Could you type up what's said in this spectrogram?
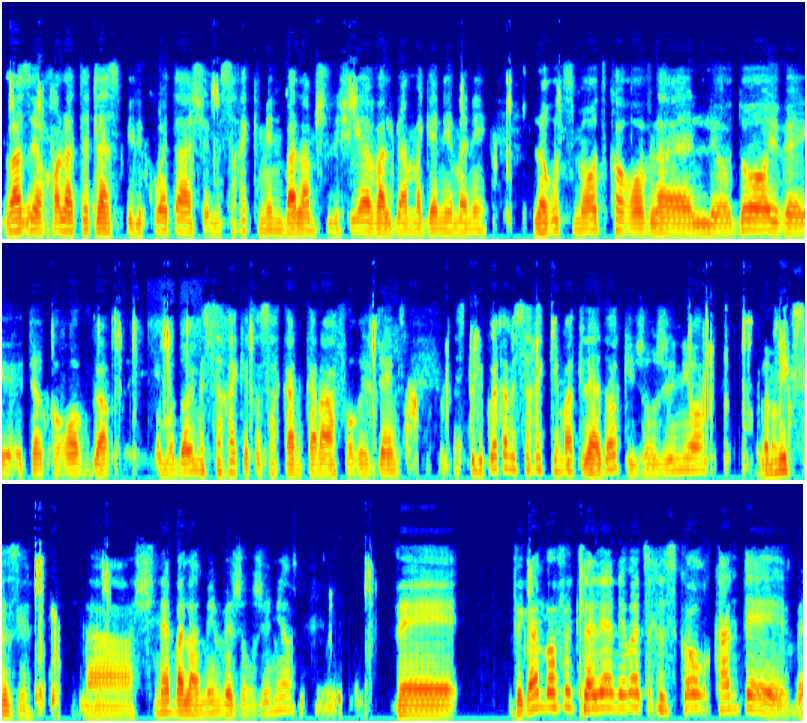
ואז הוא יכול לתת לאספיליקווטה, שמשחק מין בלם שלישי, אבל גם מגן ימני, לרוץ מאוד קרוב לאודוי, ויותר קרוב גם, אם אודוי משחק את השחקן כנף, אוריס ג'יימס, אספיליקווטה משחק כמעט לידו, כי ג'ורג'יניו במיקס הזה, לשני בלמים וג'ורג'יניו, ו... וגם באופן כללי, אני אומר, צריך לזכור, קנטה בן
